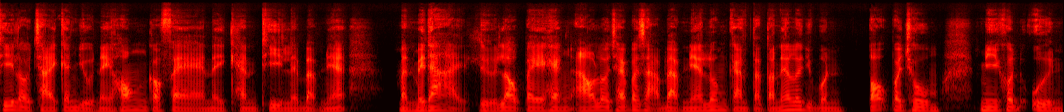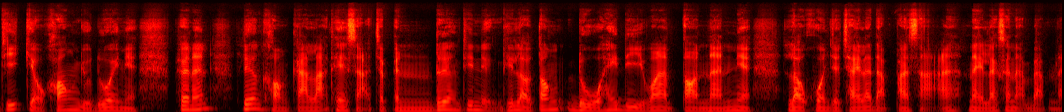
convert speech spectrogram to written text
ที่เราใช้กันอยู่ในห้องกาแฟในแคนทีนอะไรแบบเนี้ยมันไม่ได้ หรือเราไปแฮงเอาท์เราใช้ภาษาแบบเนี้ยร่วมกันแต่ตอนนี้เราอยู่บนโต๊ะประชุม มีคนอื่นที่เกี่ยวข้องอยู่ด้วยเนี่ยเพราะฉะนั้นเรื่องของการละเทศะจะเป็นเรื่องที่หนึ่งที่เราต้องดูให้ดีว่าตอนนั้นเนี่ยเราควรจะใช้ระดับภาษาในลักษณะแบบไหน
